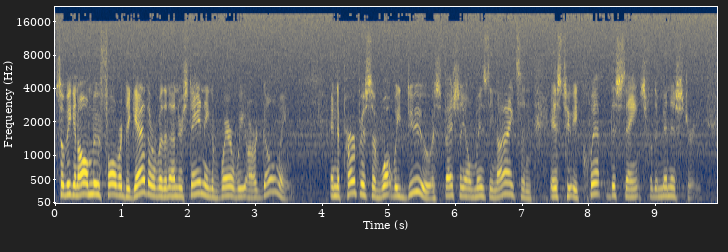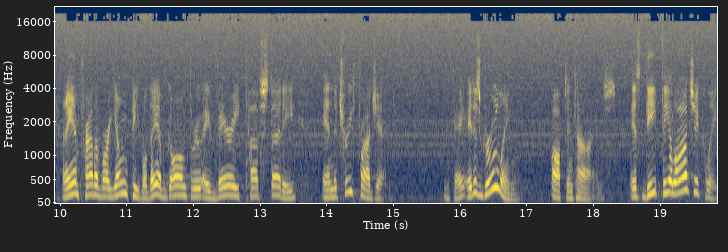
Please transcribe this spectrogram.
so we can all move forward together with an understanding of where we are going. And the purpose of what we do, especially on Wednesday nights, and, is to equip the saints for the ministry. And I am proud of our young people. They have gone through a very tough study in the Truth Project. Okay? It is grueling, oftentimes. It's deep theologically.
